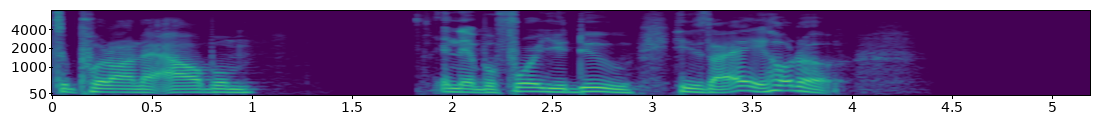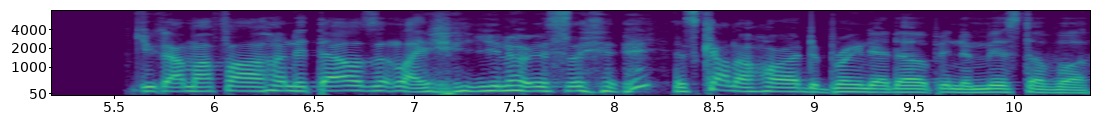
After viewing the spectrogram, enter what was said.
to put on the album. And then before you do, he's like, "Hey, hold up you got my 500,000 like you know it's it's kind of hard to bring that up in the midst of a,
